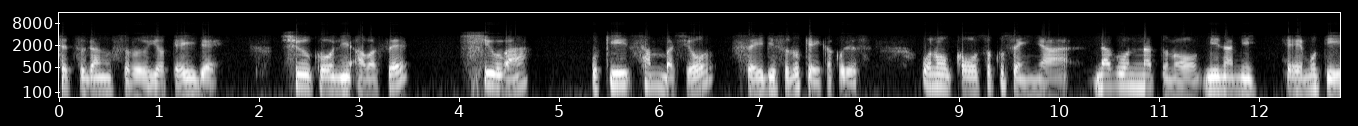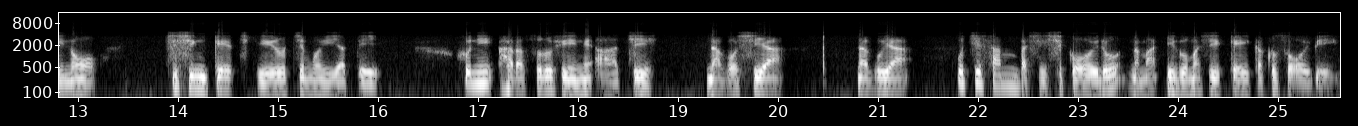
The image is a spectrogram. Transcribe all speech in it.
接岸する予定で、就航に合わせ、市は浮桟橋を整備する計画です。この高速船や名護などの南ヘムティの地震計地球チムイヤティ、ふに原するフィーにアーチ、名護市や名古屋内桟橋志向いる生いぐまし計画装備。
